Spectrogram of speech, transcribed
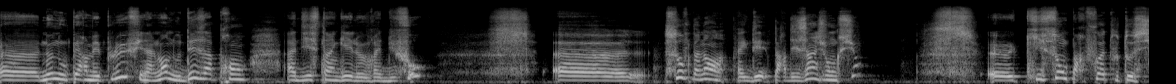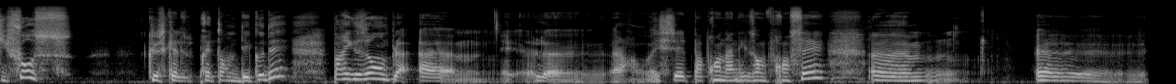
euh, ne nous permet plus, finalement, nous désapprend à distinguer le vrai du faux, sauf maintenant par des injonctions euh, qui sont parfois tout aussi fausses que ce qu'elles prétendent décoder. Par exemple, euh, alors on va essayer de pas prendre un exemple français. Euh, je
